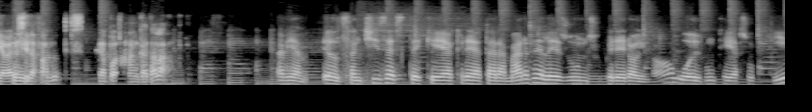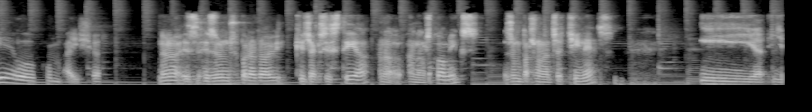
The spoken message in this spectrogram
I a veure Sí. si la fan que posen en català. Aviam, el Sanchís este que ha creat ara Marvel és un superheroi nou o és un que ja sortia o com va això? No, no, és, és un superheroi que ja existia en, el, en els còmics, és un personatge xinès i, i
